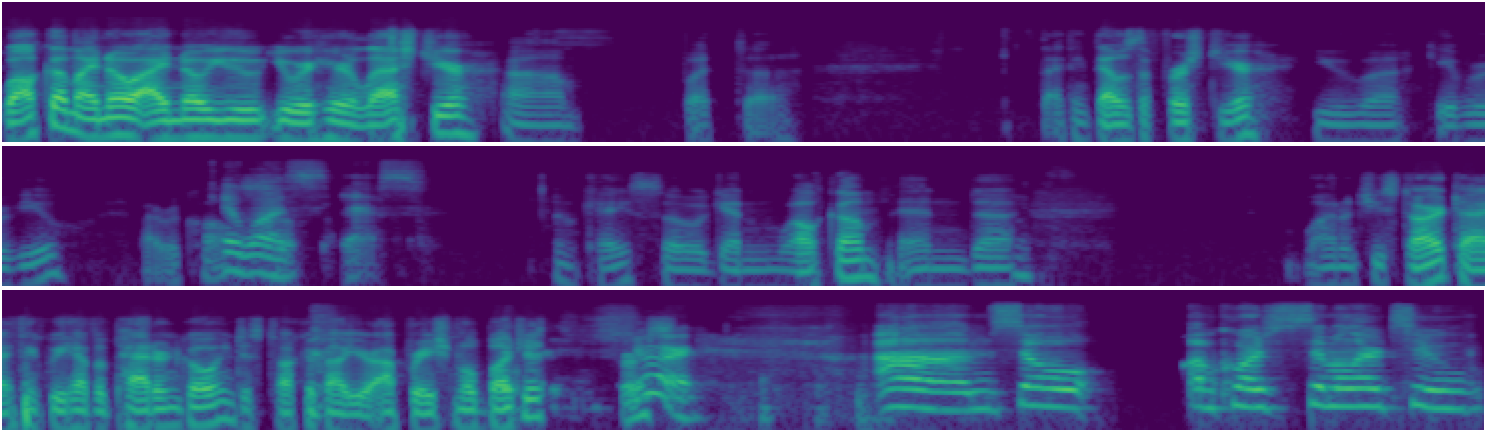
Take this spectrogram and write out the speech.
Welcome. I know I know you you were here last year, um, but uh, I think that was the first year you uh, gave a review. If I recall. It was, so, yes. Okay, so again, welcome. And uh, why don't you start? I think we have a pattern going. Just talk about your operational budget first. Sure. Um, so, of course, similar to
